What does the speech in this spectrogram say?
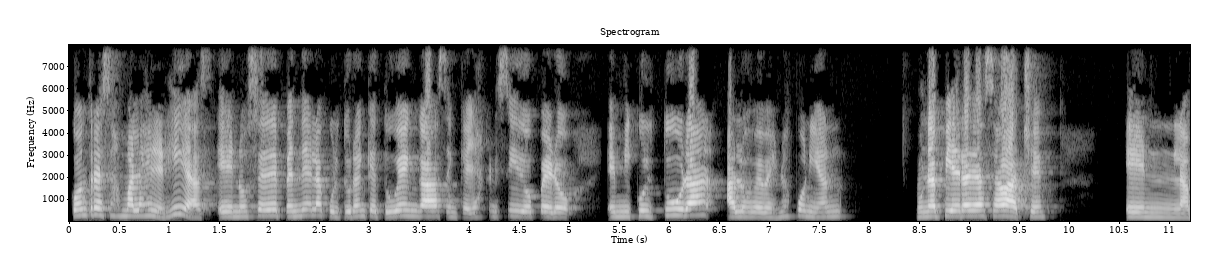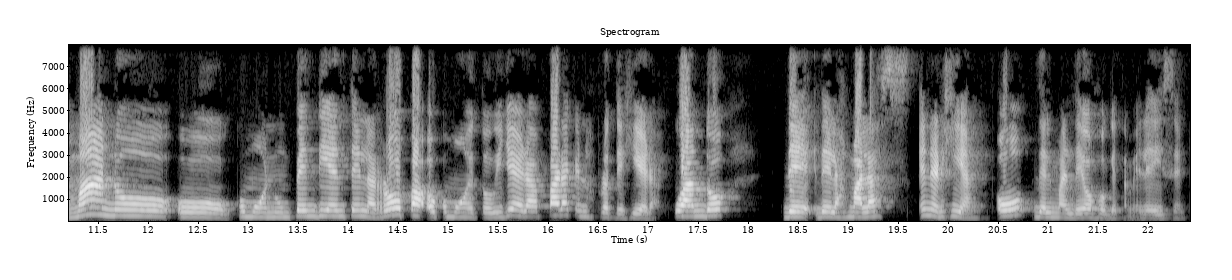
contra esas malas energías. Eh, no sé, depende de la cultura en que tú vengas, en que hayas crecido, pero en mi cultura a los bebés nos ponían una piedra de azabache en la mano o como en un pendiente en la ropa o como de tobillera para que nos protegiera cuando de, las malas energías o del mal de ojo que también le dicen.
